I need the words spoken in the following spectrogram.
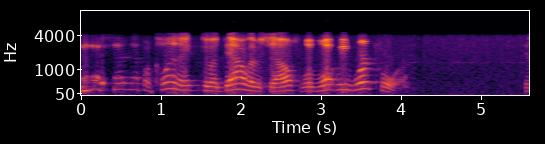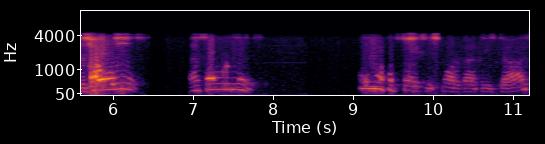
And they're setting up a clinic to endow themselves with what we work for. Is all it is. That's all it is. Ain't nothing fancy smart about these guys.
